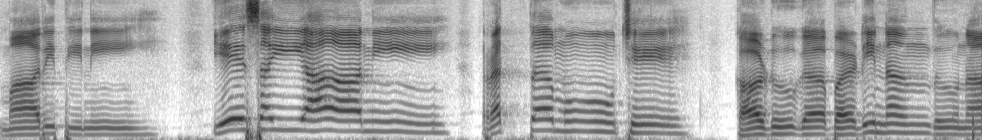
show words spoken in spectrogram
మారితిని. ఏసయ్యాని రక్తమూచే కడుగబడినందునా?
